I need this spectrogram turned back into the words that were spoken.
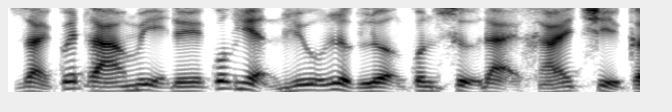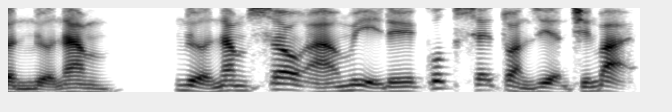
giải quyết Á Mỹ đế quốc hiện hữu lực lượng quân sự đại khái chỉ cần nửa năm, nửa năm sau Á Mỹ đế quốc sẽ toàn diện chiến bại.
